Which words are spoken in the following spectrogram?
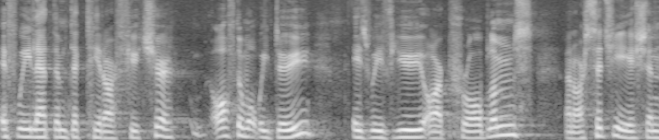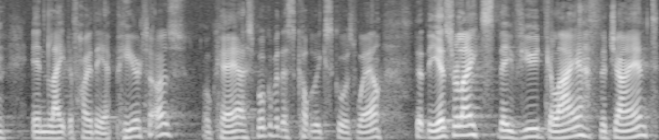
if we let them dictate our future, often what we do is we view our problems and our situation in light of how they appear to us. Okay, I spoke about this a couple weeks ago as well. That the Israelites, they viewed Goliath, the giant,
